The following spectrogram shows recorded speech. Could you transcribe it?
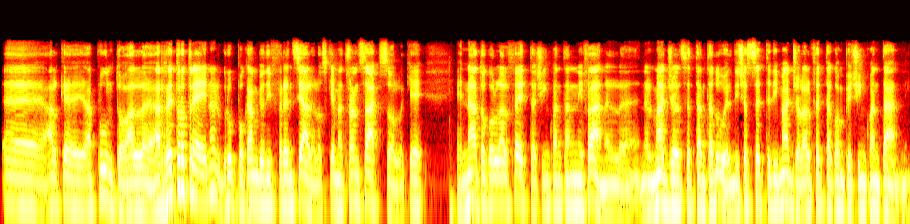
eh, al, appunto al, al retrotreno, il gruppo cambio differenziale, lo schema Transaxle che è nato con l'Alfetta 50 anni fa, nel, nel, maggio del 72, il 17 di maggio l'Alfetta compie 50 anni.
